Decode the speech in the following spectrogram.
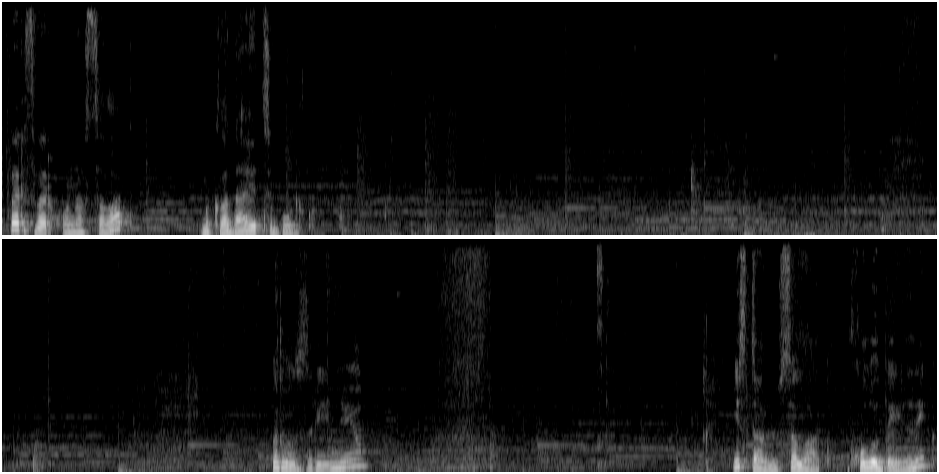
Тепер зверху на салат викладаю цибульку. Розрівнюю і ставлю салат в холодильник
